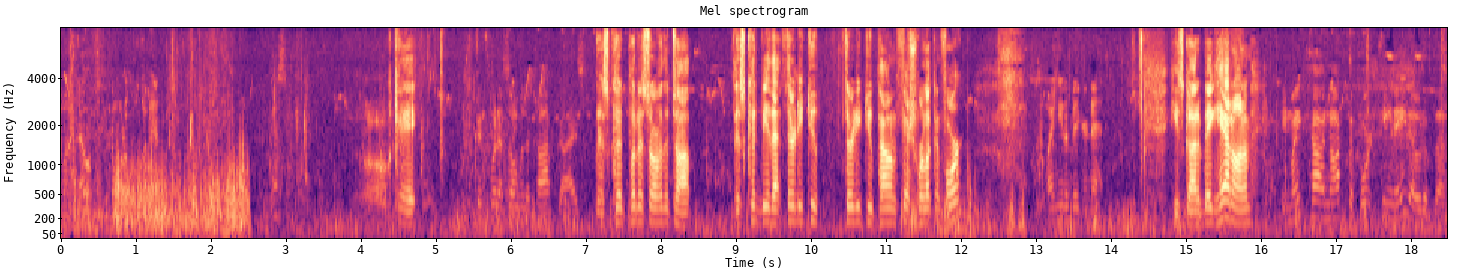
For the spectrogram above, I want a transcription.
Find out. I don't want to pull it in. Yes. Okay, This Could put us over the top, guys. this could put us over the top. This could be that 32, 32 pound fish we're looking for. Might need a bigger net. He's got a big head on him. He might knock the 14.8 out of the.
